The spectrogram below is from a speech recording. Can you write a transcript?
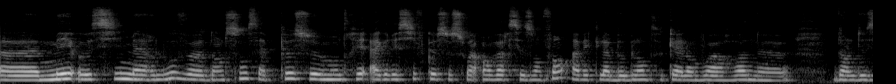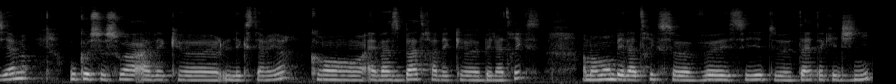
euh, mais aussi mère louve, dans le sens, elle peut se montrer agressive, que ce soit envers ses enfants, avec la beuglante qu'elle envoie à Ron euh, dans le deuxième, ou que ce soit avec euh, l'extérieur, quand elle va se battre avec euh, Bellatrix. À un moment, Bellatrix euh, veut essayer d'attaquer Ginny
